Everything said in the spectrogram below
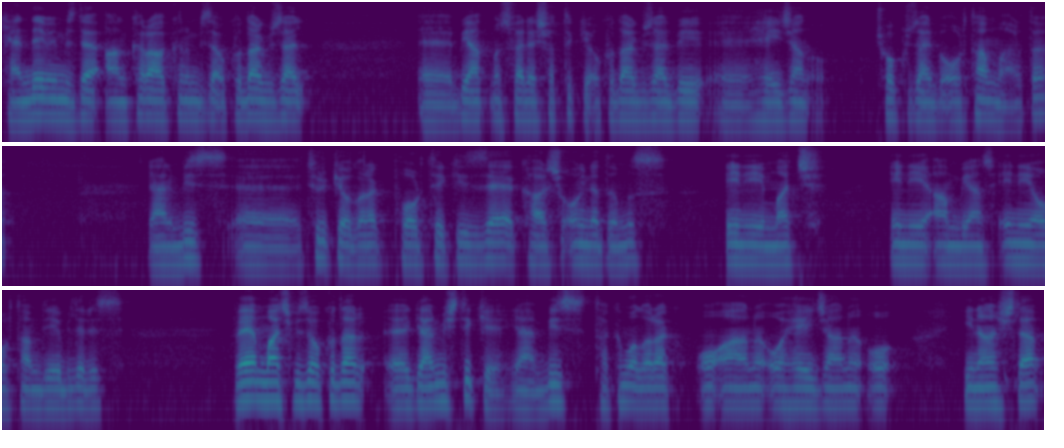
Kendi evimizde Ankara halkının bize o kadar güzel e, bir atmosfer yaşattık ki o kadar güzel bir e, heyecan, çok güzel bir ortam vardı. Yani biz e, Türkiye olarak Portekiz'e karşı oynadığımız en iyi maç, en iyi ambiyans, en iyi ortam diyebiliriz. Ve maç bize o kadar e, gelmişti ki yani biz takım olarak o anı, o heyecanı, o inançla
